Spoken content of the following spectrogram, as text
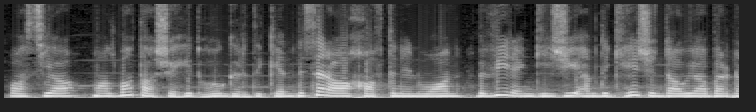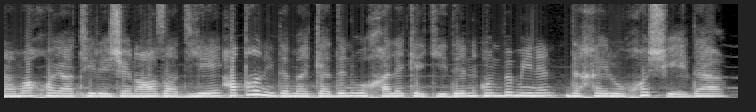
سپاسیا مالباتا شهید هو گردکن لسر آخافتنین وان به ویرنگی جی ام دیگه هیجن داویا برنامه خویا تیره جن آزادیه حطانی دمکدن و خلکه کیدن هون بمینن دخیر و خوشیه ده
